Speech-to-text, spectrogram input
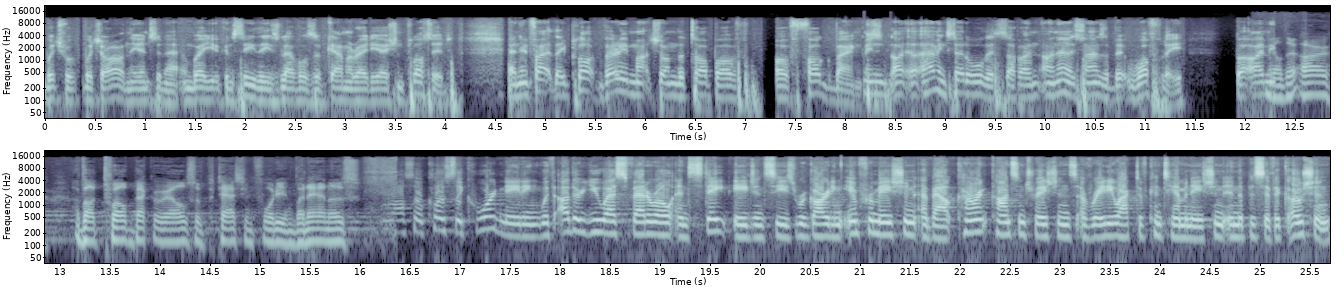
which, which are on the internet, and where you can see these levels of gamma radiation plotted. And in fact, they plot very much on the top of, of fog banks. I mean, I, having said all this stuff, I, I know it sounds a bit waffly, but I mean, you know, there are about 12 becquerels of potassium 40 in bananas. We're also closely coordinating with other U.S. federal and state agencies regarding information about current concentrations of radioactive contamination in the Pacific Ocean.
